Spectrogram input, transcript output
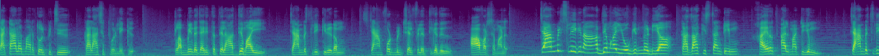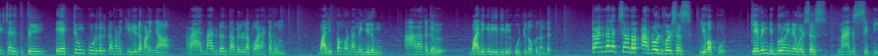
കറ്റാളന്മാരെ തോൽപ്പിച്ച് കലാശപ്പൂരിലേക്ക്. ക്ലബിന്റെ ചരിത്രത്തിൽ ആദ്യമായി ചാമ്പ്യൻസ് ലീഗ് കിരീടം സ്റ്റാംഫോർഡ് ബ്രിഡ് ഷെൽഫിലെത്തിയത് ആ വർഷമാണ്. ചാമ്പ്യൻസ് ലീഗിന് ആദ്യമായി യോഗ്യത നേടിയ കസാക്കിസ്ഥാൻ ടീം ഹൈറത്ത് ആൽമാറ്റിയും ചാമ്പ്യൻസ് ലീഗ് ചരിത്രത്തിൽ ഏറ്റവും കൂടുതൽ തവണ കിരീടമണിഞ്ഞ റയൽ മാഡ്രിഡും തമ്മിലുള്ള പോരാട്ടവും വലിപ്പം കൊണ്ടല്ലെങ്കിലും ആരാധകർ വലിയ രീതിയിൽ ഉറ്റുനോക്കുന്നുണ്ട്. Trent Alexander Arnold versus Liverpool Kevin De Bruyne versus Manchester City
